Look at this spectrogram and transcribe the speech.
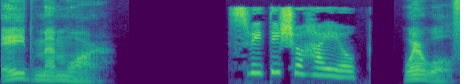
এইড মেমোয়ার স্মৃতিসহায়ক werewolf,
